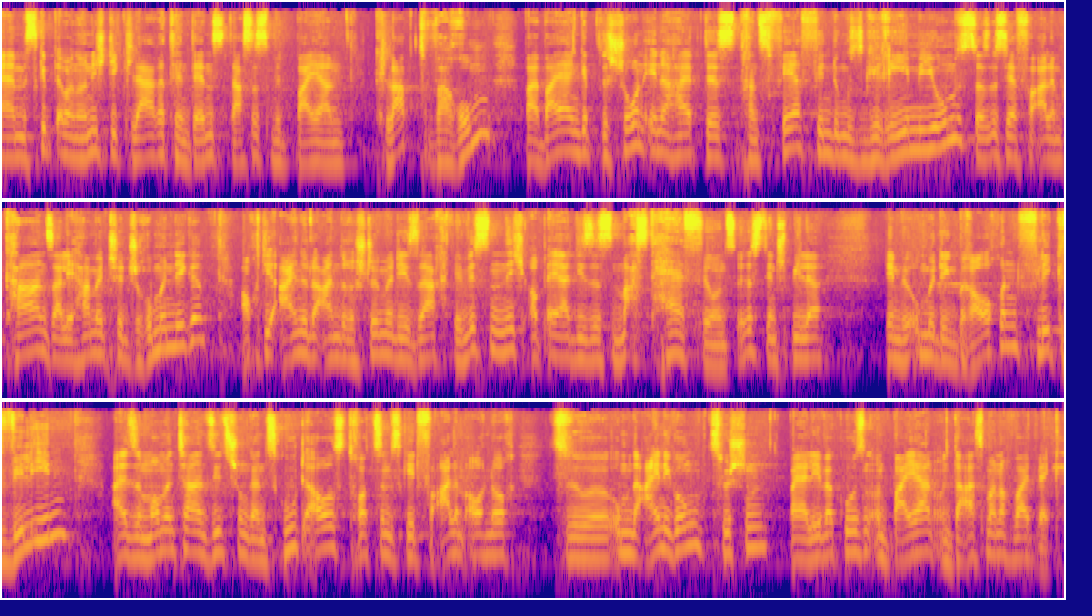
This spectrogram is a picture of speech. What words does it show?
Ähm, es gibt aber noch nicht die klare Tendenz, dass es mit Bayern klappt. Warum? Bei Bayern gibt es schon innerhalb des Transferfindungsgremiums, das ist ja vor allem Kahn, Salihamidzic, Rummenigge, auch die eine oder andere Stimme, die sagt, wir wissen nicht, ob er dieses Must-Have für uns ist, den Spieler, den wir unbedingt brauchen. Flick will ihn. Also momentan sieht es schon ganz gut aus. Trotzdem, es geht vor allem auch noch zu, um eine Einigung zwischen Bayer Leverkusen und Bayern. Und da ist man noch weit weg.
